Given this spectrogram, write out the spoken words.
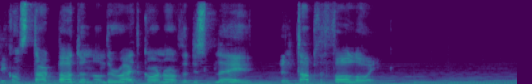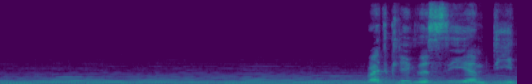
Click on Start button on the right corner of the display, then tap the following. Right-click the CMD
